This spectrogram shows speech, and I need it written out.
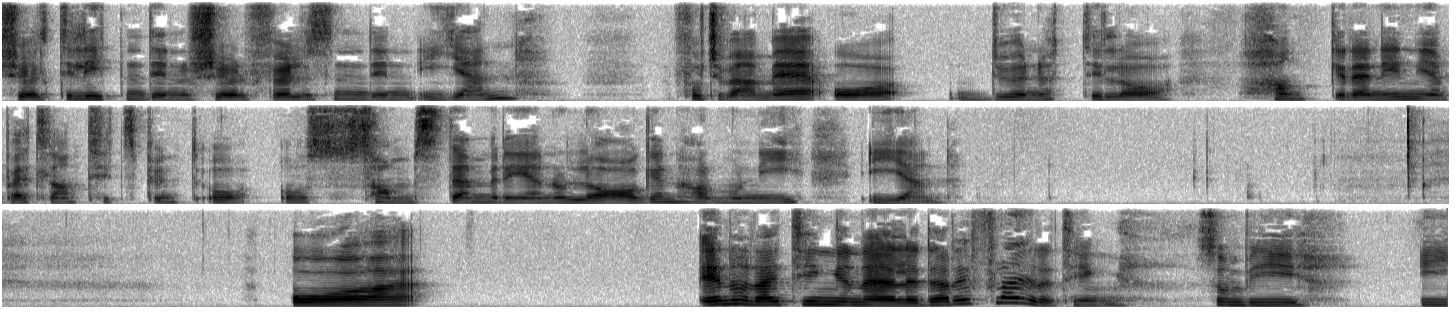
sjøltilliten din og sjølfølelsen din igjen. Får ikke være med, og du er nødt til å hanke den inn igjen på et eller annet tidspunkt og, og samstemme det igjen og lage en harmoni igjen. Og en av de tingene, eller det er flere ting, som vi i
